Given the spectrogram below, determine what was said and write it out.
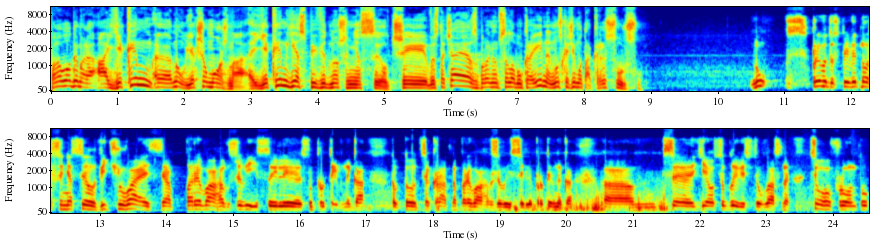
Пане Володимире, а яким, е, ну якщо можна, яким є співвідношення сил? Чи вистачає Збройним силам України, ну скажімо так, ресурсу? Ну, з приводу співвідношення сил відчувається перевага в живій силі супротивника, тобто це кратна перевага в живій силі противника. Це є особливістю власне цього фронту.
